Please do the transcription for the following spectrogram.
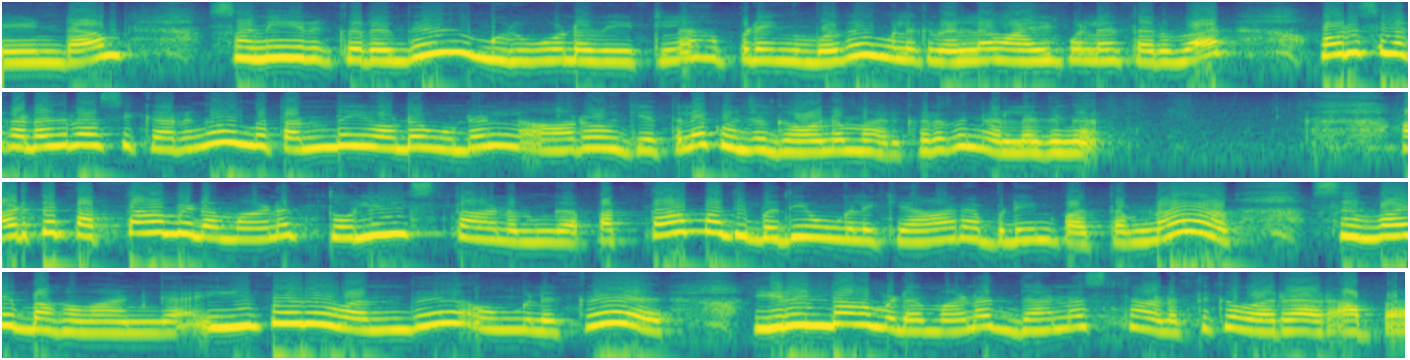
வேண்டாம். சனி இருக்கிறது குருவோட வீட்டில் அப்படிங்கும்போது உங்களுக்கு நல்ல வாய்ப்புகளை தருவார். ஒரு சில கடகராசிக்காரங்க உங்கள் தந்தையோட உடல் ஆரோக்கியத்தில் கொஞ்சம் கவனமாக இருக்கிறது நல்லதுங்க. அடுத்த பத்தாம் இடமான தொழில் ஸ்தானம்ங்க. பத்தாம் அதிபதி உங்களுக்கு யார் அப்படின்னு பார்த்தோம்னா செவ்வாய் பகவான்ங்க. இவர் வந்து உங்களுக்கு இரண்டாம் இடமான தனஸ்தானத்துக்கு வர்றார். அப்ப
